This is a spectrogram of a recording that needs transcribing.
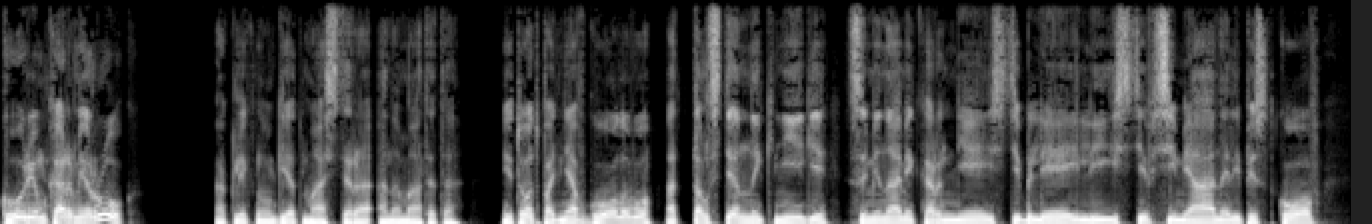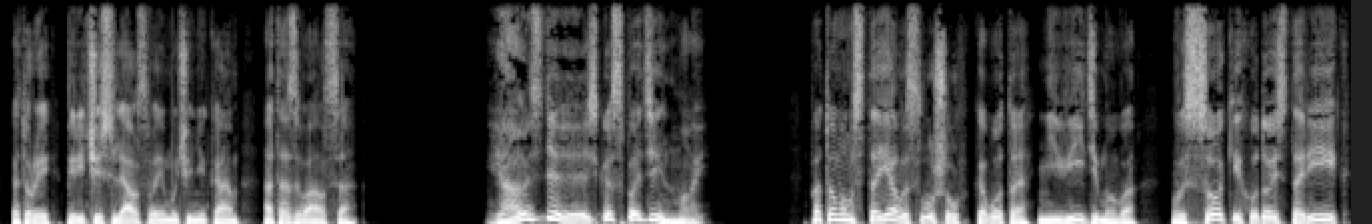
«Курим корми рук!» — окликнул гет мастера Анаматета и тот, подняв голову от толстенной книги с именами корней, стеблей, листьев, семян и лепестков, который перечислял своим ученикам, отозвался. «Я здесь, господин мой». Потом он стоял и слушал кого-то невидимого, высокий худой старик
